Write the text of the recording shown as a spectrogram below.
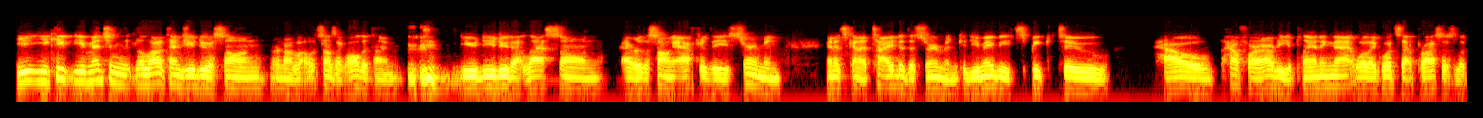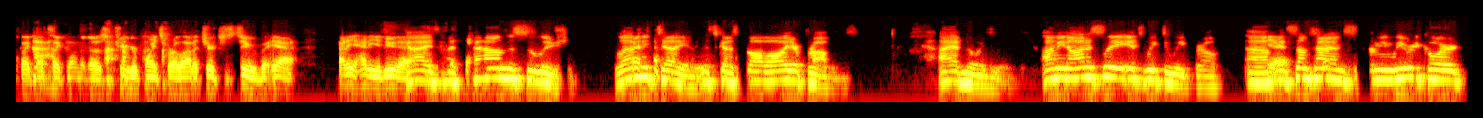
You, you keep you mentioned a lot of times you do a song or not a lot, it sounds like all the time you you do that last song or the song after the sermon and it's kind of tied to the sermon could you maybe speak to how how far out are you planning that? Well, like what's that process look like? That's like one of those trigger points for a lot of churches too. But yeah, how do you how do you do that? Guys, I found the solution. Let me tell you, it's going to solve all your problems. I have no idea. I mean, honestly, it's week to week, bro. Um, yeah. And sometimes, I mean, we record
